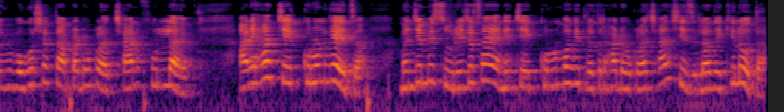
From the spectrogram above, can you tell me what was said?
तुम्ही बघू शकता आपला ढोकळा छान फुलला आहे. आणि हा चेक करून घ्यायचा. म्हणजे मी सूर्याच्या साह्याने चेक करून बघितलं तर हा ढोकळा छान शिजला देखील होता.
